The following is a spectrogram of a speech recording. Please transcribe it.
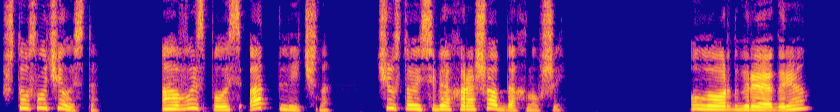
Что случилось-то?» А выспалась отлично, чувствуя себя хорошо отдохнувшей. «Лорд Грегориан,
